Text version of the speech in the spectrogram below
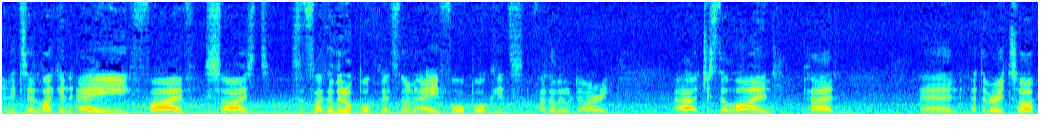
and it's a, like an A5 sized, so it's like a little booklet. It's not an A4 book. It's, like a little diary uh, just a lined pad. And at the very top,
